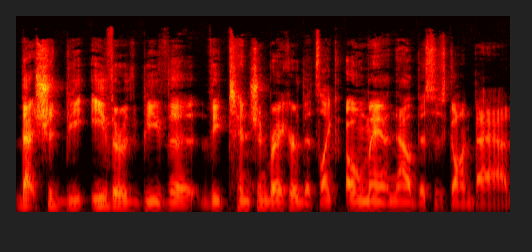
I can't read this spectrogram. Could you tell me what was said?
that should be either be the the tension breaker that's like, oh man, now this has gone bad,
